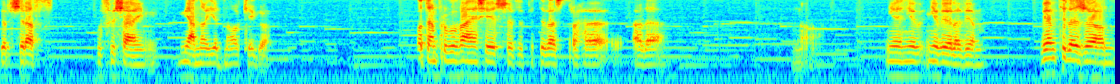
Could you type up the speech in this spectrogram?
pierwszy raz usłyszałem miano jednookiego. Potem próbowałem się jeszcze wypytywać trochę, ale no, nie, nie, niewiele wiem. Wiem tyle, że on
